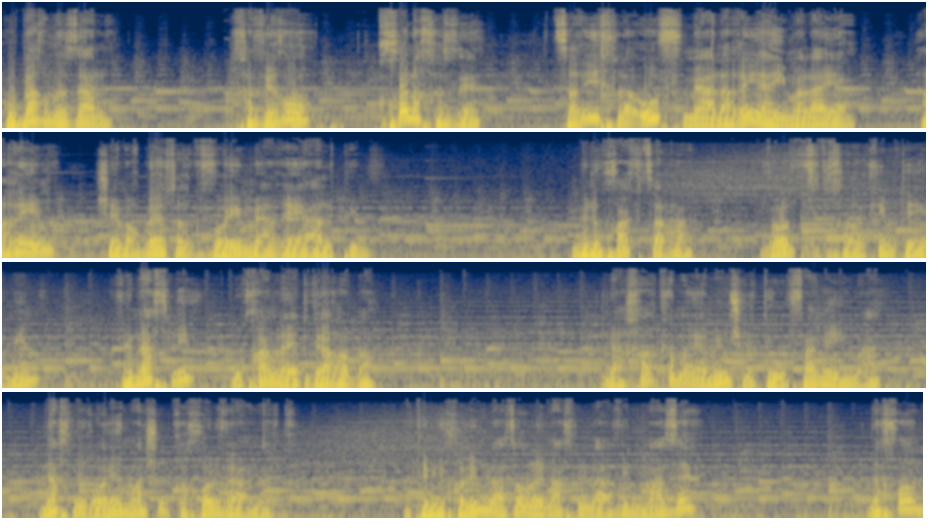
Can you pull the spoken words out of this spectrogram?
הוא בר מזל. חברו, כחול החזה, צריך לעוף מעל הרי ההימאליה, הרים שהם הרבה יותר גבוהים מהרי האלפים. מנוחה קצרה ועוד קצת חרקים טעימים, ונחלי מוכן לאתגר הבא. לאחר כמה ימים של תעופה נעימה, נחלי רואה משהו כחול וענק. אתם יכולים לעזור לנחלי להבין מה זה? נכון,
